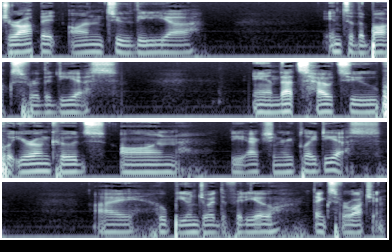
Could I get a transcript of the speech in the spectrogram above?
drop it onto the uh, into the box for the DS. And that's how to put your own codes on the Action Replay DS. I hope you enjoyed the video. Thanks for watching.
